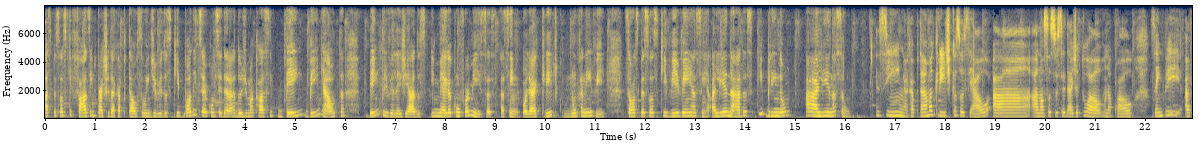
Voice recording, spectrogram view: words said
As pessoas que fazem parte da capital são indivíduos que podem ser considerados de uma classe bem, bem alta, bem privilegiados e mega conformistas. Assim, olhar crítico, nunca nem vi. São as pessoas que vivem, assim, alienadas e brindam a alienação. Sim, a Capital é uma crítica social à, à nossa sociedade atual, na qual sempre as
